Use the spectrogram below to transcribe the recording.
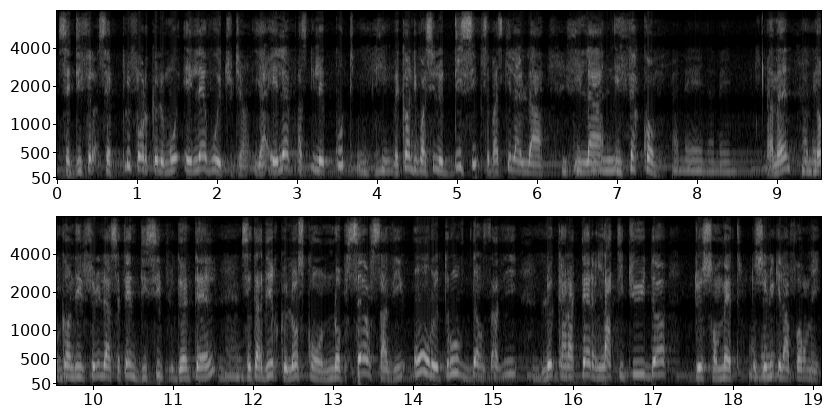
c'est différent, c'est plus fort que le mot élève ou étudiant. Il y a élève parce qu'il écoute, mais quand on dit voici le disciple, c'est parce qu'il a, la- Il a, il fait comme. Amen. Amen. Amen. Amen. Donc on dit celui-là, c'est un disciple d'un tel. C'est-à-dire que lorsqu'on observe sa vie, on retrouve dans sa vie le caractère, l'attitude de son maître, de celui qui l'a formé.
